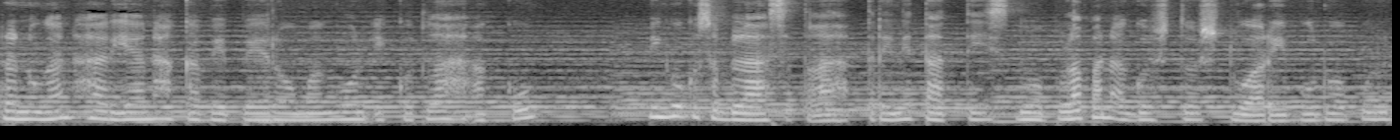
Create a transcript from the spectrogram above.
Renungan Harian HKBP Romangun Ikutlah Aku. Minggu ke-11 setelah Trinitatis 28 Agustus 2022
